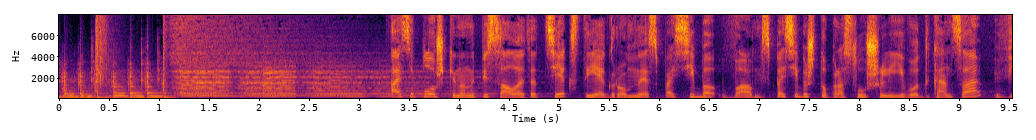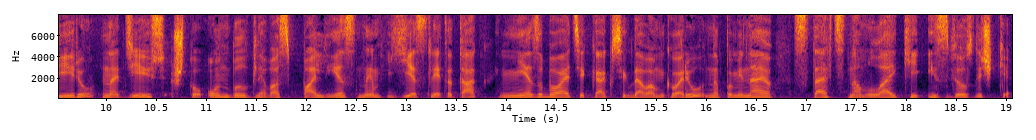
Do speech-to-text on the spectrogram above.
Thank you. Ася Плошкина написала этот текст, и огромное спасибо вам. Спасибо, что прослушали его до конца. Верю, надеюсь, что он был для вас полезным. Если это так, не забывайте, как всегда вам говорю, напоминаю, ставьте нам лайки и звездочки.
